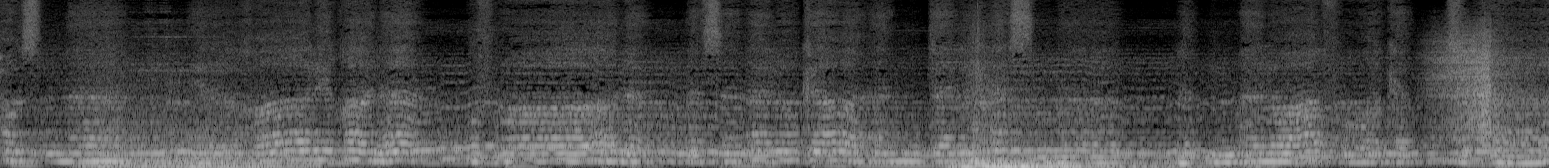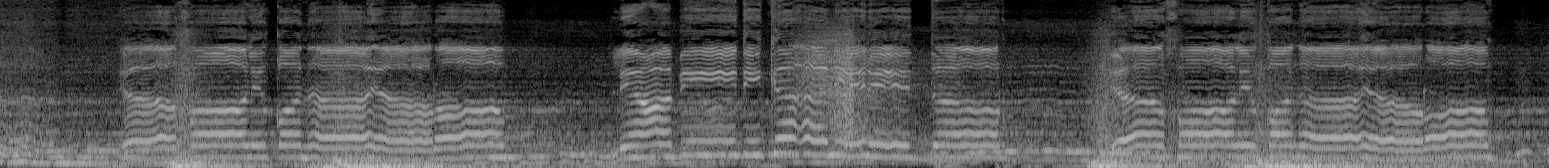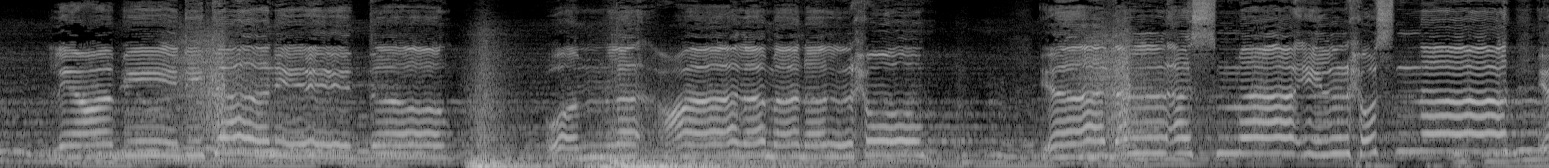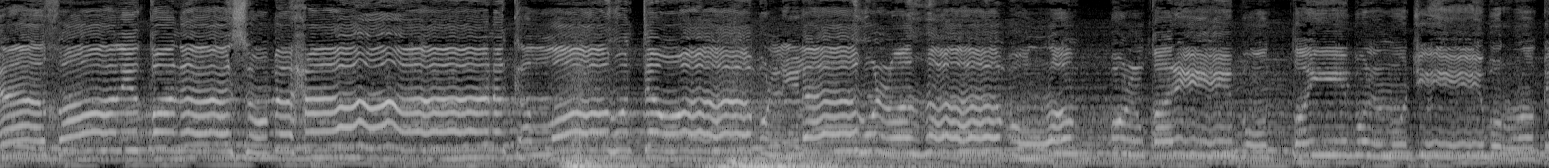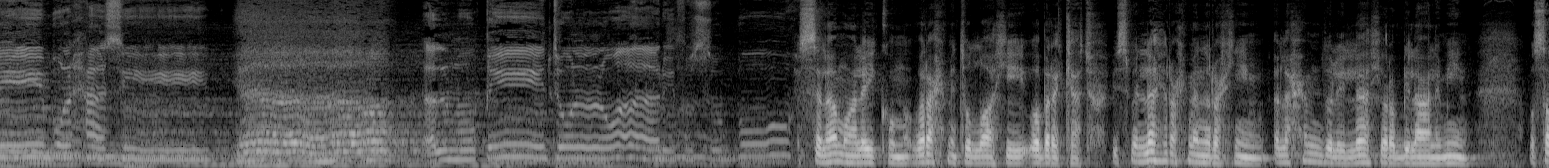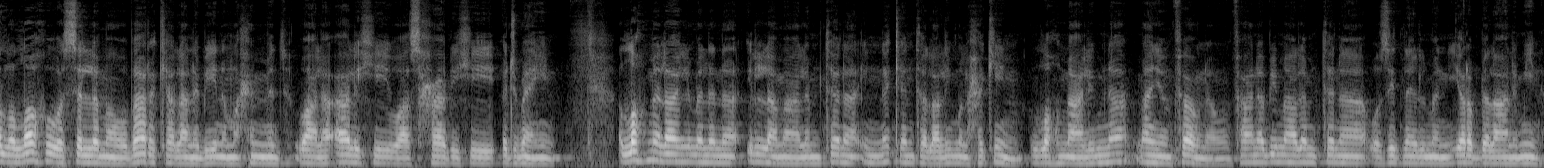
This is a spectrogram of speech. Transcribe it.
الحسنى يا خالقنا غفرانا نسألك وأنت الأسمى الطيب المجيب الرقيب الحسيب. يا رب المقيت الوارث السبوح. السلام عليكم ورحمة الله وبركاته بسم الله الرحمن الرحيم الحمد لله رب العالمين وصلى الله وسلم وبارك على نبينا محمد وعلى آله وأصحابه أجمعين. اللهم لا علم لنا إلا ما علمتنا إنك أنت العليم الحكيم اللهم علمنا ما ينفعنا وانفعنا بما علمتنا وزدنا علما يا رب العالمين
